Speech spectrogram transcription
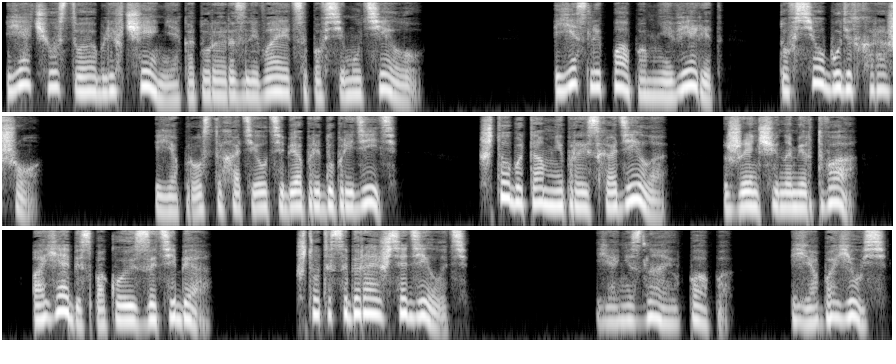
Я чувствую облегчение, которое разливается по всему телу. Если папа мне верит, то все будет хорошо. Я просто хотел тебя предупредить. Что бы там ни происходило, женщина мертва, а я беспокоюсь за тебя. Что ты собираешься делать? Я не знаю, папа. Я боюсь.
